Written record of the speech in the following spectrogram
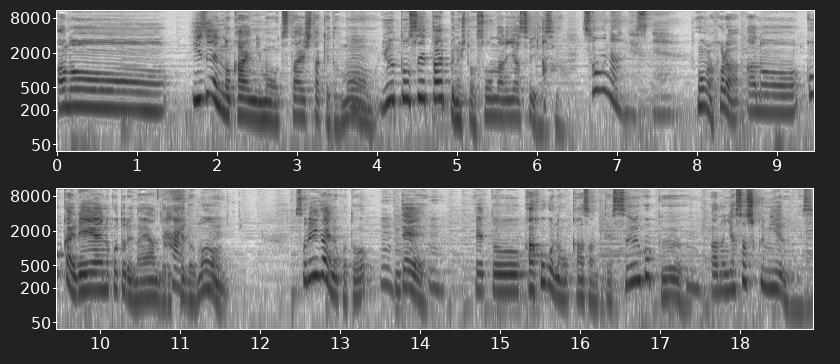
あのー以前の回にもお伝えしたけども、優等生タイプの人はそうなりやすいですよ。そうなんですね。ほらほら、あのー今回恋愛のことで悩んでるけども、はい。うん。それ以外のことうん。で、うんえっと過保護なお母さんってすごく、あの優しく見えるんです。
